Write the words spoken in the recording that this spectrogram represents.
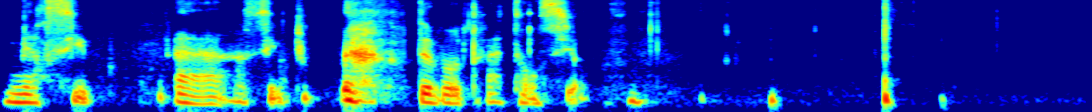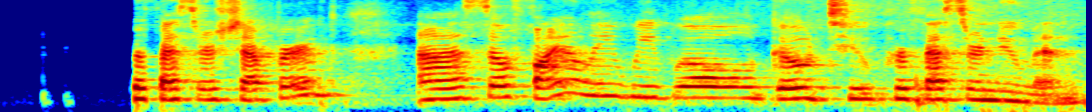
Merci, uh, tout de votre attention. Professor Sheppard. Uh, so finally, we will go to Professor Newman.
